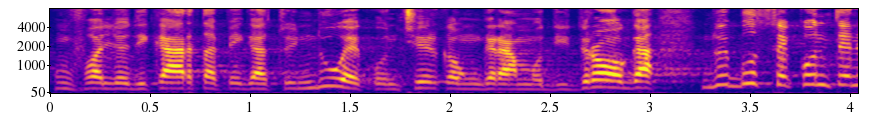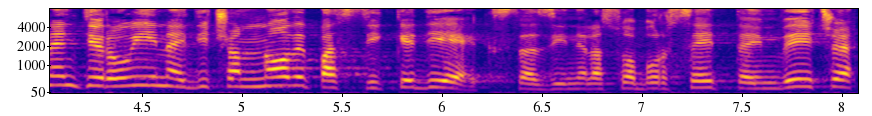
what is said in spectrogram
un foglio di carta piegato in due con circa un grammo di droga, due buste contenenti eroina e 19 pasticche di ecstasy. Nella sua borsetta invece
